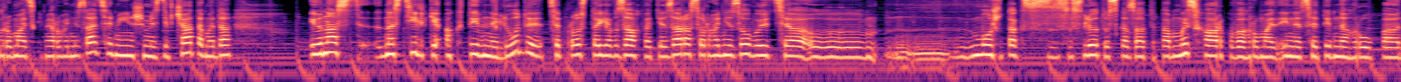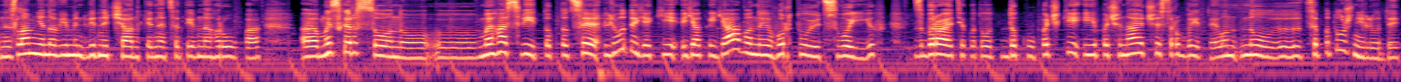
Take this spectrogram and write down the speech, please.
громадськими організаціями, іншими з дівчатами. Да? І у нас настільки активні люди, це просто я в захваті. Зараз організовуються, е, можу так з сльоту сказати, там ми з Харкова, громад... ініціативна група, Незламні нові вінничанки, ініціативна група, е, ми з Херсону, е, Мегасвіт. Тобто це люди, які, як і я, вони гуртують своїх, збирають як от, до купочки і починають щось робити. Ну, це потужні люди.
